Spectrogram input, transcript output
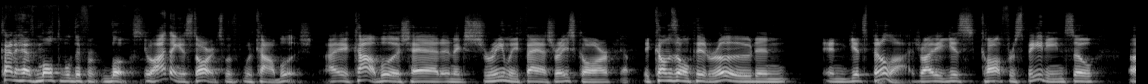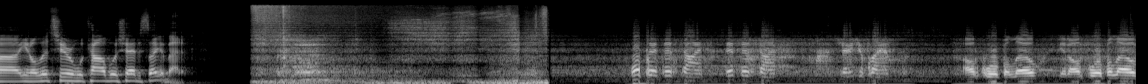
kind of has multiple different looks. Well, I think it starts with, with Kyle Busch. I, Kyle Busch had an extremely fast race car. Yep. It comes on pit road and and gets penalized, right? He gets caught for speeding. So, uh, you know, let's hear what Kyle Busch had to say about it. We'll pit this time. Pit this time. Change your plan. All four below. Get all four below.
